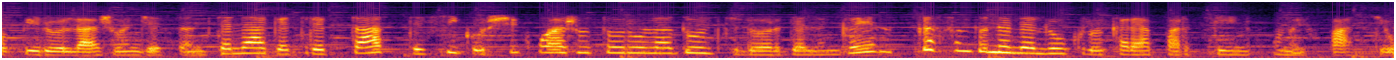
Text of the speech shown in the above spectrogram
copilul ajunge să înțeleagă treptat, desigur, și cu ajutorul adulților de lângă el, că sunt unele lucruri care aparțin unui spațiu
